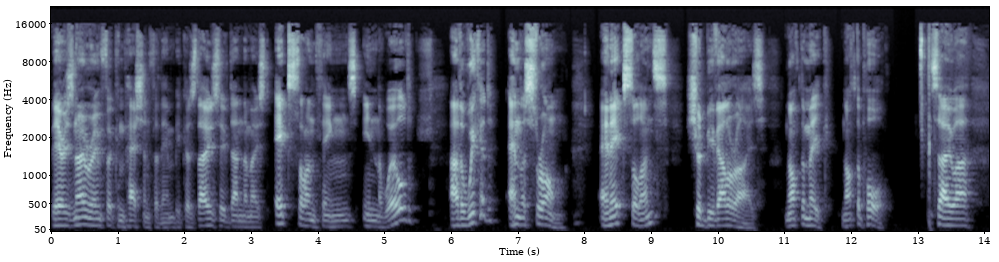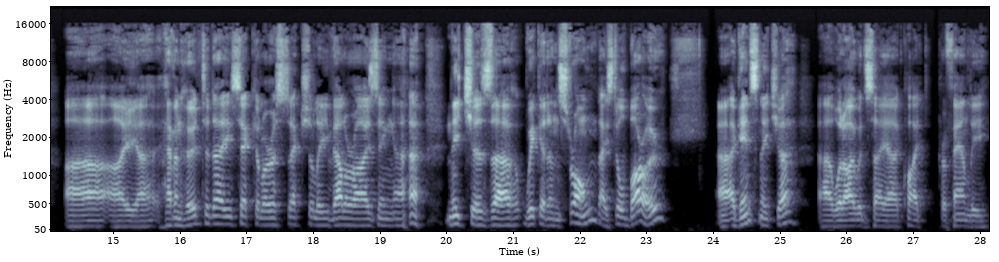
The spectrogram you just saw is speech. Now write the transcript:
there is no room for compassion for them because those who've done the most excellent things in the world are the wicked and the strong. And excellence should be valorized, not the meek, not the poor. So uh, I uh, haven't heard today secularists actually valorizing uh, Nietzsche's uh, wicked and strong. They still borrow uh, against Nietzsche what I would say are quite profoundly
